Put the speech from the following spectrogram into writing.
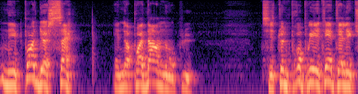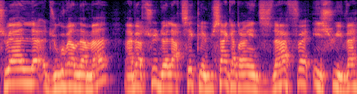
n'est pas de sang. Elle n'a pas d'âme non plus. C'est une propriété intellectuelle du gouvernement en vertu de l'article 899 et suivant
